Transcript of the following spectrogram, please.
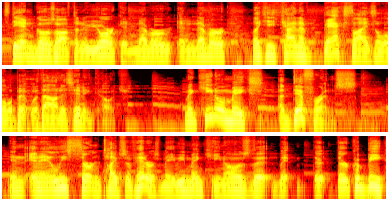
Stanton goes off to New York and never and never like he kind of backslides a little bit without his hitting coach. Menechino makes a difference in, in at least certain types of hitters. Maybe Menechino is the there, there could be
